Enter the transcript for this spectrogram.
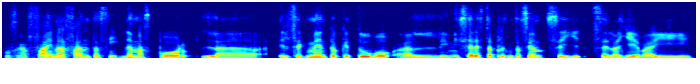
o sea, Final Fantasy, nada más por la, el segmento que tuvo al iniciar esta presentación, se, se la lleva y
